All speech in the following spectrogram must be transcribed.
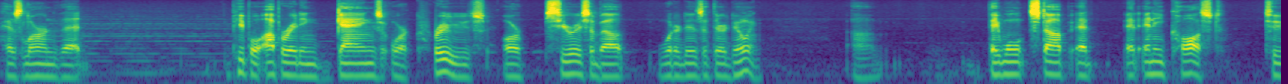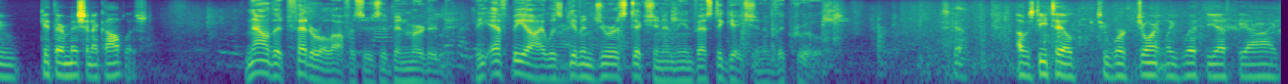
has learned that people operating gangs or crews are serious about what it is that they're doing. Um, they won't stop at, at any cost to get their mission accomplished. Now that federal officers had been murdered, the FBI was given jurisdiction in the investigation of the crew. I was detailed to work jointly with the FBI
